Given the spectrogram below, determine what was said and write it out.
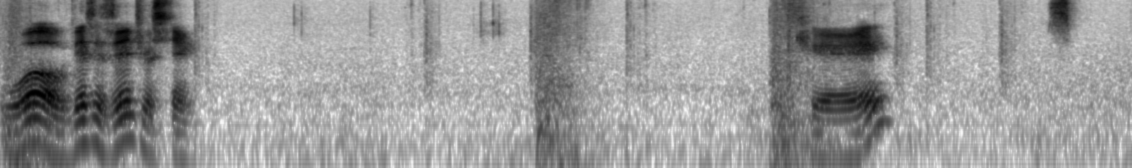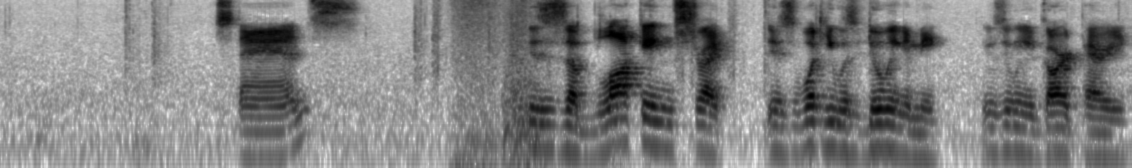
Whoa, this is interesting. Okay. Stance. This is a blocking strike. This is what he was doing to me. He was doing a guard parry.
